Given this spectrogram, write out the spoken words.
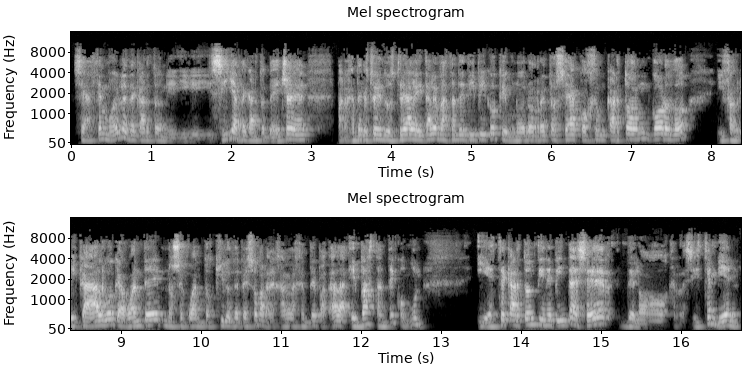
Se hacen muebles de cartón y, y- y sillas de cartón. De hecho, es- para gente que estudia industrial y tal, es bastante típico que uno de los retos sea coge un cartón gordo y fabrica algo que aguante no sé cuántos kilos de peso para dejar a la gente patada. Es bastante común. Y este cartón tiene pinta de ser de los que resisten bien.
